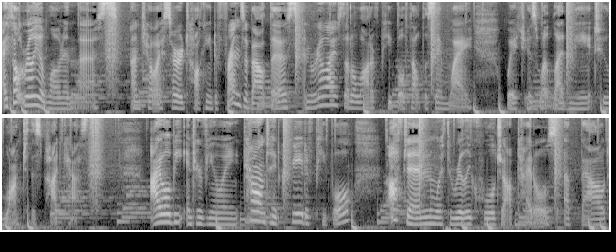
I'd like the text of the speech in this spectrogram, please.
I felt really alone in this until I started talking to friends about this and realized that a lot of people felt the same way, which is what led me to launch this podcast. I will be interviewing talented, creative people, often with really cool job titles, about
